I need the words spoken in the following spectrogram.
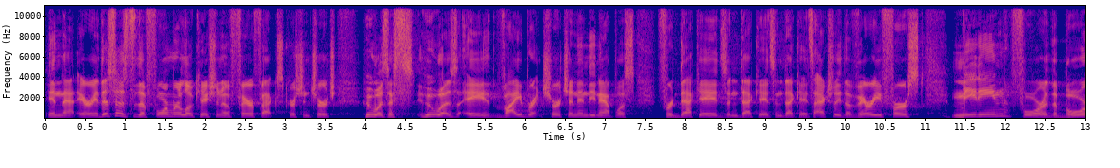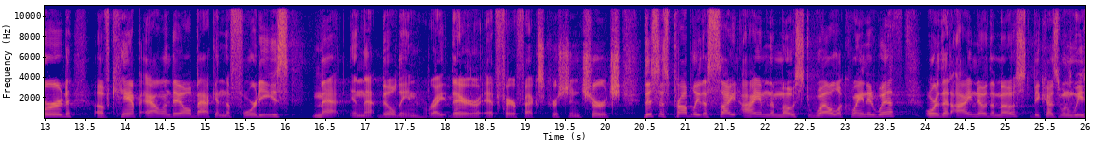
in that area. This is the former location of Fairfax Christian Church, who was a, who was a vibrant church in Indianapolis for decades and decades and decades. Actually, the very first meeting for the board of Camp Allendale back in the 40s met in that building right there at Fairfax Christian Church. This is probably the site I am the most well acquainted with, or that I know the most, because when we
